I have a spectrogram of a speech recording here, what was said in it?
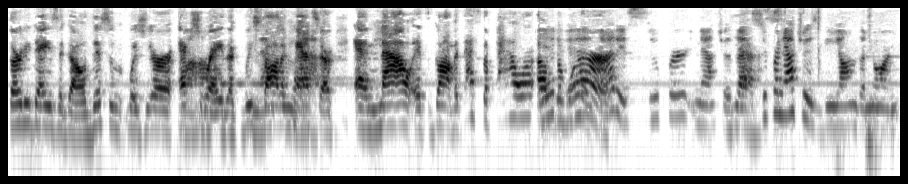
30 days ago, this was your x-ray wow. that we Imagine saw the cancer that. and now it's gone. But that's the power of it the is. word. That is supernatural. Yes. That supernatural is beyond the norm.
